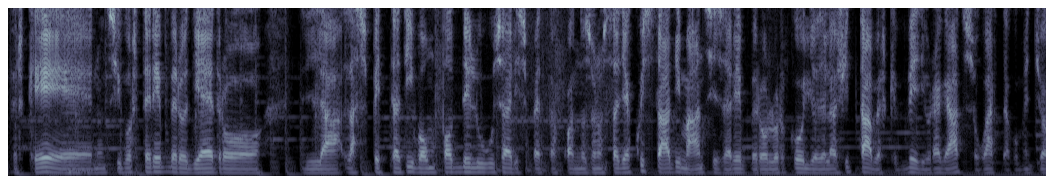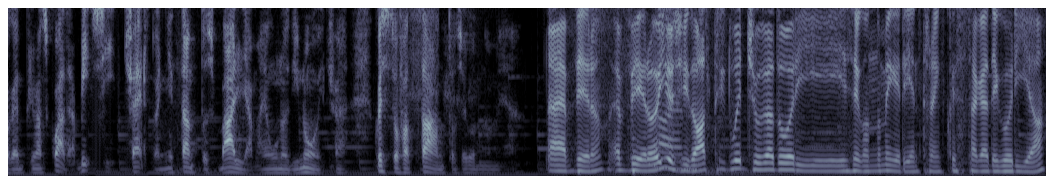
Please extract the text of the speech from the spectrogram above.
perché non si porterebbero dietro la, l'aspettativa un po' delusa rispetto a quando sono stati acquistati, ma anzi sarebbero l'orgoglio della città perché vedi un ragazzo, guarda come gioca in prima squadra. Beh, sì, certo, ogni tanto sbaglia, ma è uno di noi. Cioè, questo fa tanto, secondo me. Eh, è vero, è vero. Io cito altri due giocatori, secondo me, che rientrano in questa categoria.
